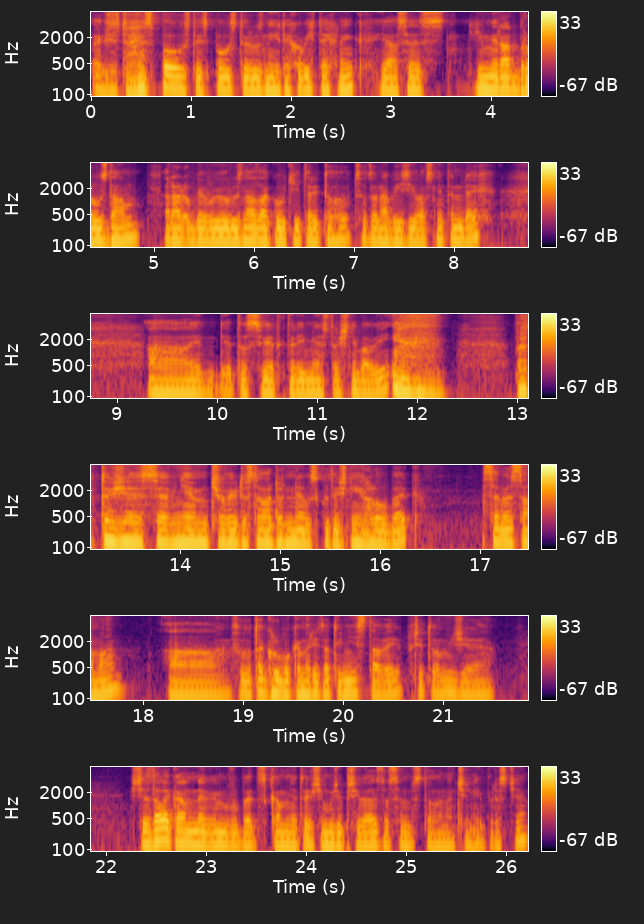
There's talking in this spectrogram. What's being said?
Existuje spousty, spousty různých dechových technik. Já se s nimi rád brouzdám. Rád objevuju různá zákoutí tady toho, co to nabízí vlastně ten dech. A je to svět, který mě strašně baví. Protože se v něm člověk dostává do neuskutečných hloubek sebe sama a jsou to tak hluboké meditativní stavy při tom, že ještě zdaleka nevím vůbec, kam mě to ještě může přivést a jsem z toho nadšený prostě.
